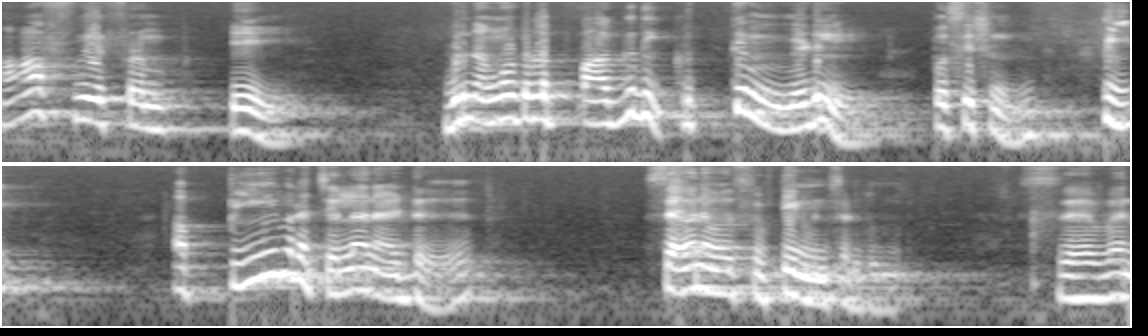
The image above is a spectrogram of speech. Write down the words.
halfway from A ഇവിടുന്ന് അങ്ങോട്ടുള്ള പകുതി കൃത്യം മിഡിൽ പൊസിഷൻ പി ആ പി വരെ ചെല്ലാനായിട്ട് സെവൻ അവേഴ്സ് ഫിഫ്റ്റീൻ മിനിറ്റ്സ് എടുത്തു. സെവൻ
